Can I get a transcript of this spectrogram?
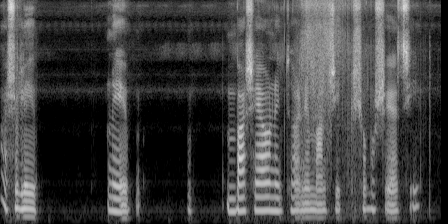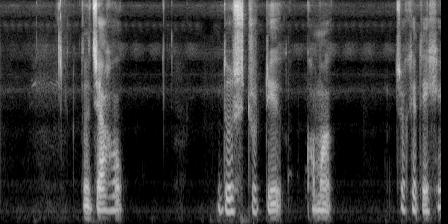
আসলে মানে বাসায় অনেক ধরনের মানসিক সমস্যায় আছি। তো যা হোক, দুষ্টুটি ক্ষমা চোখে দেখে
